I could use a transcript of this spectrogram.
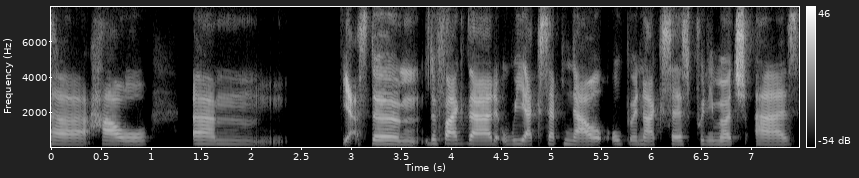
uh, how, um, yes, the, the fact that we accept now open access pretty much as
